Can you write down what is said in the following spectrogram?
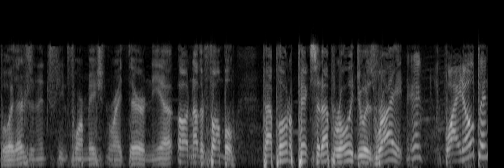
Boy, there's an interesting formation right there. Nia, oh, another fumble. Paplona picks it up, rolling to his right. Eh, Wide open.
